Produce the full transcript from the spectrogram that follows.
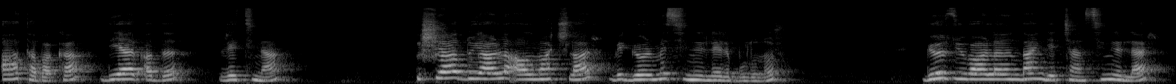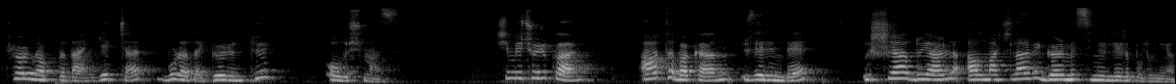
A tabaka. Diğer adı retina. Işığa duyarlı almaçlar ve görme sinirleri bulunur. Göz yuvarlağından geçen sinirler kör noktadan geçer. Burada görüntü oluşmaz. Şimdi çocuklar A tabakanın üzerinde ışığa duyarlı almaçlar ve görme sinirleri bulunuyor.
